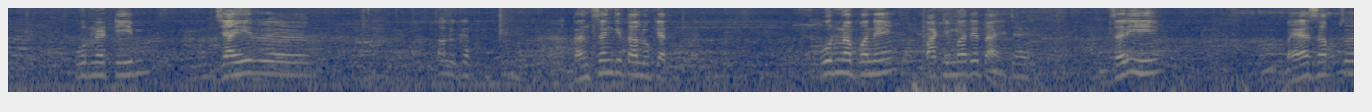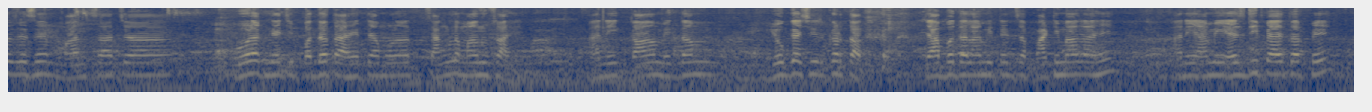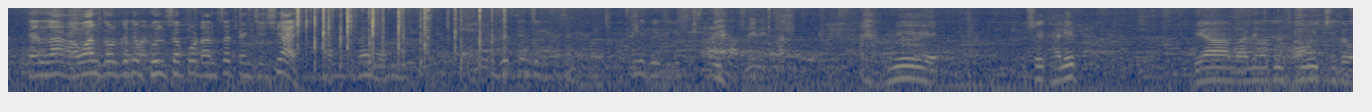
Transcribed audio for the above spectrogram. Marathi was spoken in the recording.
पूर्ण टीम जाहीर तालुक्यात घनसंगी तालुक्यात पूर्णपणे पाठिंबा देत आहे. जरीही भैयासाहेबचं जसे माणसाच्या ओळखण्याची पद्धत आहे त्यामुळं चांगलं माणूस आहे आणि काम एकदम योग्यशीर करतात. त्याबद्दल आम्ही त्यांचा पाठीमाग आहे आणि आम्ही एस डी पी आयतर्फे त्यांना आवाहन करतो की फुल सपोर्ट आमचं त्यांच्याशी आहे. मी शेख हनीफ या माध्यमातून सांगू इच्छितो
